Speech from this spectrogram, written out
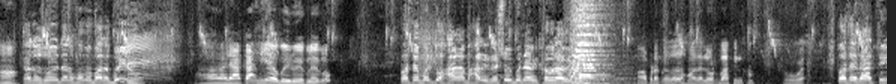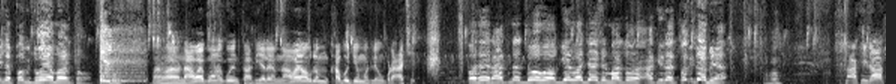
હા. ત્યાં તો જોયું તારો હોમે મારે બન્યું હા એટલે આ કા લઈ આવ્યો બૈરો એકલો એકલો? પછી મને તો હારામાં હારી રસોઈ બનાવીને ખવડાવી. આપણે તો હા લોટ બાફીને ખા. હોવે. પછી રાત્રિ એટલે પગ ધોયા મારતો. મારા નાવાય પણ કોઈ કાઢી એમ. નાવાય ઓલે ખાબો છે મત લેવું પડે આ છે પછી રાતના દો અગિયાર વાગ્યા છે ને મારે તો આખી રાત પગ દાબ્યા. આખી રાત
